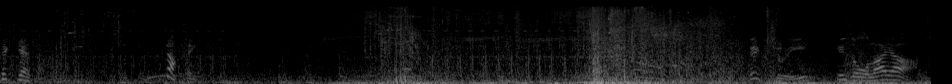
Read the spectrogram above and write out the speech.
together? Nothing. Victory is all I ask.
